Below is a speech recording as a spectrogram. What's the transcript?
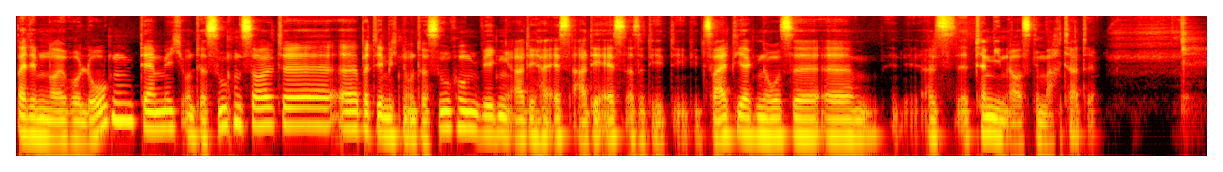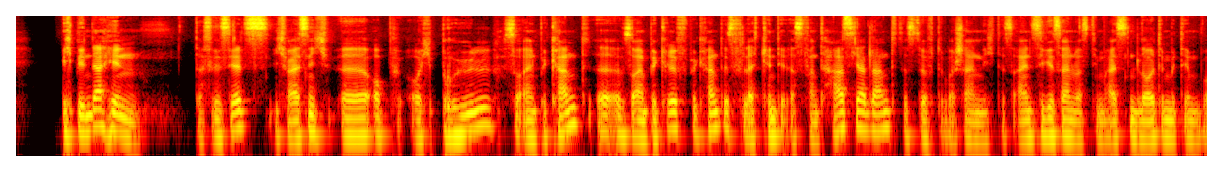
bei dem Neurologen, der mich untersuchen sollte, äh, bei dem ich eine Untersuchung wegen ADHS, ADS, also die, die, die Zweitdiagnose, äh, als Termin ausgemacht hatte. Ich bin dahin. Das ist jetzt, ich weiß nicht, äh, ob euch Brühl so ein bekannt, äh, so ein Begriff bekannt ist. Vielleicht kennt ihr das Phantasialand. Das dürfte wahrscheinlich das einzige sein, was die meisten Leute mit dem, äh,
